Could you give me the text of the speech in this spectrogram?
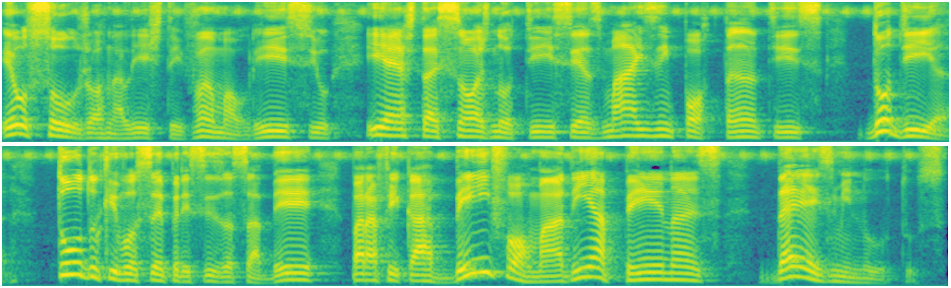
eu sou o jornalista Ivan Maurício e estas são as notícias mais importantes do dia. Tudo o que você precisa saber para ficar bem informado em apenas 10 minutos.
